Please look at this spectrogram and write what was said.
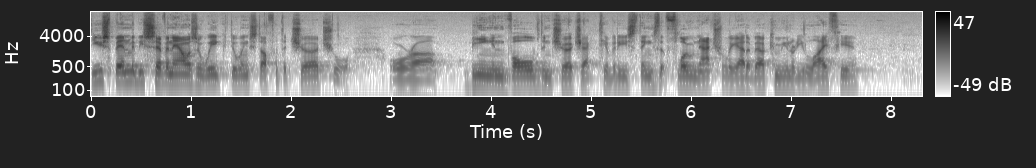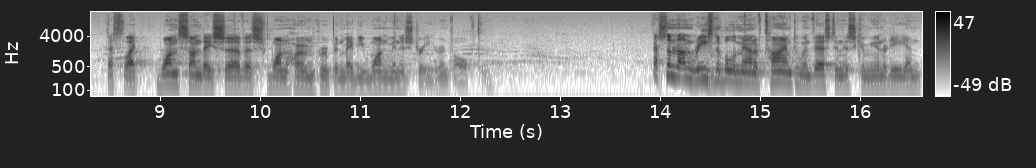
Do you spend maybe seven hours a week doing stuff at the church or, or uh, being involved in church activities, things that flow naturally out of our community life here? That's like one Sunday service, one home group, and maybe one ministry you're involved in. That's not an unreasonable amount of time to invest in this community, and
